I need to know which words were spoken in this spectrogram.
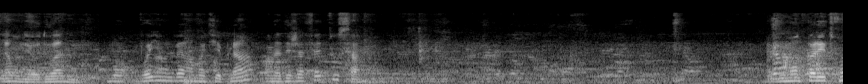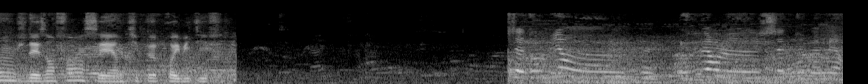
Là, on est aux douanes. Bon, voyons le verre à moitié plein. On a déjà fait tout ça. Je vous montre pas les tronches des enfants, c'est un petit peu prohibitif. Ça tombe bien, on, on perd le set de ma mère.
